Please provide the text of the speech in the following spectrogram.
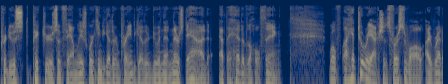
produced, pictures of families working together and praying together and doing that, and there's Dad at the head of the whole thing. Well, I had two reactions. First of all, I read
